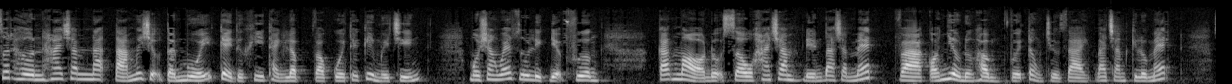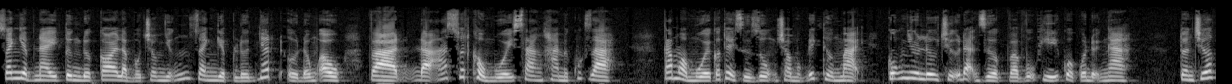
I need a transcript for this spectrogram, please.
xuất hơn 280 triệu tấn muối kể từ khi thành lập vào cuối thế kỷ 19. Một trang web du lịch địa phương, các mỏ độ sâu 200 đến 300 mét và có nhiều đường hầm với tổng chiều dài 300 km. Doanh nghiệp này từng được coi là một trong những doanh nghiệp lớn nhất ở Đông Âu và đã xuất khẩu muối sang 20 quốc gia. Các mỏ muối có thể sử dụng cho mục đích thương mại cũng như lưu trữ đạn dược và vũ khí của quân đội Nga. Tuần trước,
